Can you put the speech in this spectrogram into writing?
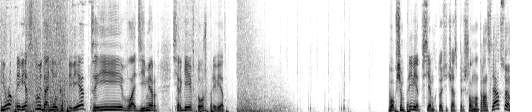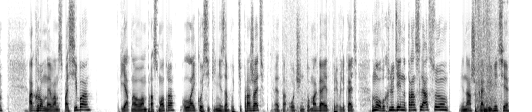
Юра, приветствую. Данилка, привет. И Владимир Сергеев тоже привет. В общем, привет всем, кто сейчас пришел на трансляцию. Огромное вам спасибо. Приятного вам просмотра. Лайкосики не забудьте прожать. Это очень помогает привлекать новых людей на трансляцию. И наша комьюнити,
